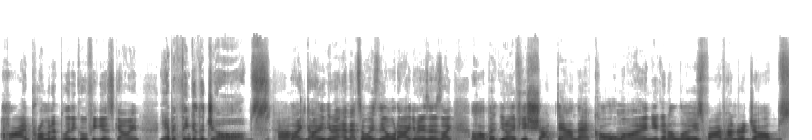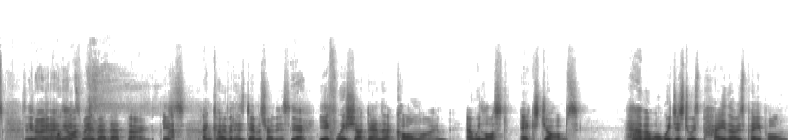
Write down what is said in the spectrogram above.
high prominent political figures going, yeah, but think of the jobs. Ah, like, don't you know? And that's always the old argument, isn't it? It's like, oh, but you know, if you shut down that coal mine, you're going to lose five hundred jobs. You know, what and you're gets like, me about that though is, and COVID has demonstrated this. Yeah. If we shut down that coal mine and we lost X jobs, how about what we just do is pay those people?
